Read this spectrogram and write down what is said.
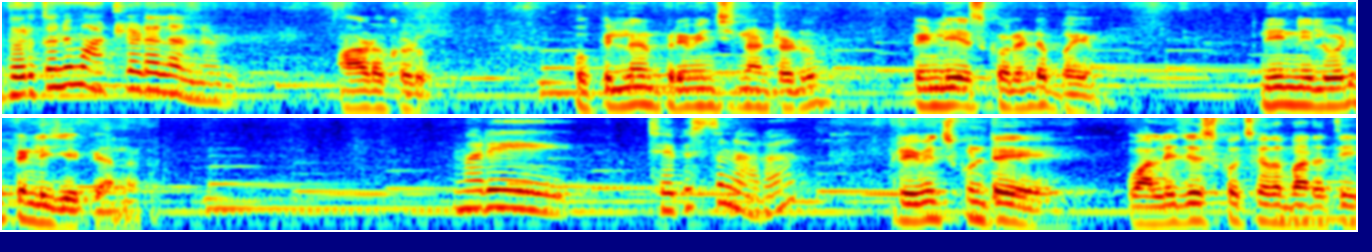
దొరతోనే మాట్లాడాలన్నాడు. ఆడొకడు. ఓ పిల్లని ప్రేమించినట్టాడు పెళ్ళి చేసుకోవాలంటే భయం. నేను నిలబడి పెళ్ళి చేయాలన్నాడు మరి చేపిస్తున్నారా? ప్రేమించుకుంటే వాళ్ళే చేసుకోవచ్చు కదా భారతి.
